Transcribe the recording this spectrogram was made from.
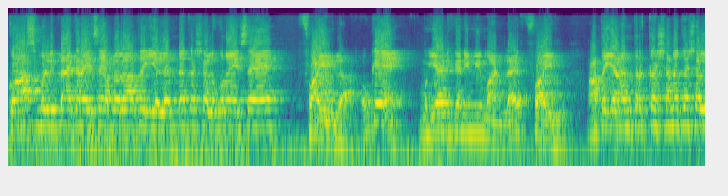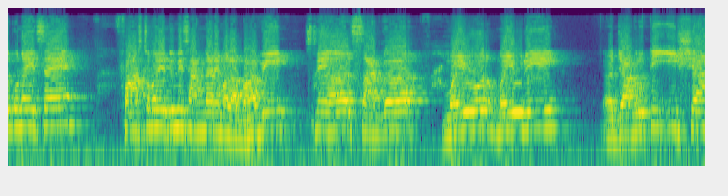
क्रॉस मल्टिप्लाय करायचंय आपल्याला तर एल एम न कशाला गुणायचंय? फाईव्ह ला. ओके मग या ठिकाणी मी मांडलाय फाईव्ह आता यानंतर कशानं कशाला गुणायचंय? फास्टमध्ये तुम्ही सांगणार आहे मला. भावी स्नेहल सागर मयूर मयुरी जागृती ईशा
